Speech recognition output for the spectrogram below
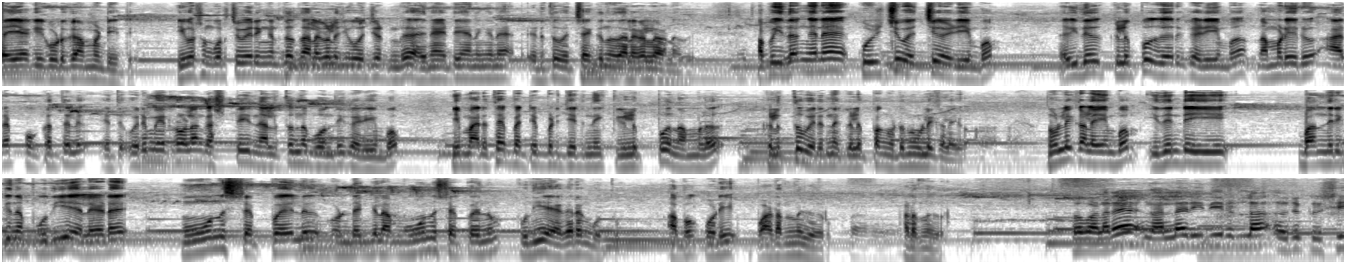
തയ്യാക്കി കൊടുക്കാൻ വേണ്ടിയിട്ട്. ഈ വർഷം കുറച്ച് പേര് ഇങ്ങനത്തെ തലകൾ ചോദിച്ചിട്ടുണ്ട്. അതിനായിട്ട് ഞാനിങ്ങനെ എടുത്ത് വെച്ചേക്കുന്ന തലകളാണത്. അപ്പോൾ ഇതങ്ങനെ കുഴിച്ച് വെച്ച് കഴിയുമ്പം ഇത് ക്ലിപ്പ് കയറി കഴിയുമ്പോൾ നമ്മുടെ ഒരു അരപ്പൊക്കത്തിൽ ഒരു മീറ്ററോളം കഷ്ടി നിലത്തുനിന്ന് പൊന്തി കഴിയുമ്പോൾ ഈ മരത്തെ പറ്റി പിടിച്ചിരുന്ന ഈ കിളിപ്പ് നമ്മൾ കിളുത്ത് വരുന്ന കിളിപ്പ് അങ്ങോട്ട് നുള്ളിക്കളയും. നുള്ളിക്കളയുമ്പം ഇതിന്റെ ഈ വന്നിരിക്കുന്ന പുതിയ ഇലയുടെ മൂന്ന് സ്റ്റെപ്പിൽ ഉണ്ടെങ്കിൽ ആ മൂന്ന് സ്റ്റെപ്പിൽ നിന്നും പുതിയ എകരം കുത്തും. അപ്പോൾ കൊടി പടന്ന് കയറും പടന്ന് കയറും. അപ്പോൾ വളരെ നല്ല രീതിയിലുള്ള ഒരു കൃഷി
